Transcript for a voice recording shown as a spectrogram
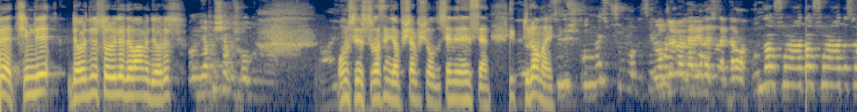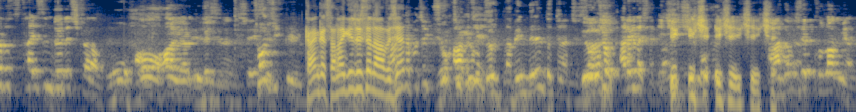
Evet şimdi dördüncü soruyla devam ediyoruz. Oğlum yapış yapış oldum. Onun senin suratın yapış yapış oldu. Senin en sen. Dik duramayın. Senin şu koluna hiçbir şey olmadı. Senin Problem yok arkadaşlar devam. Bundan sonra adam sonra ada sonra Tyson döde çıkaralım. Oha kardeşim. Çok ciddi. Kanka sana gelirse ne yapacaksın? Yapacak bir şey Yok yok. abi yok dur. La benim nerem dört tane yapacağız? Yok yok arkadaşlar. 2 İki 2 2 2 2. Adamımızı hep kullanmayalım.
